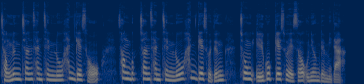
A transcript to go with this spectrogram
정릉천 산책로 1개소, 성북천 산책로 1개소 등 총 7개소에서 운영됩니다.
